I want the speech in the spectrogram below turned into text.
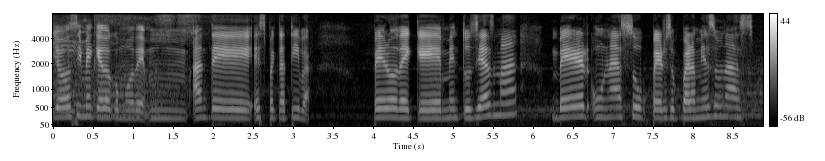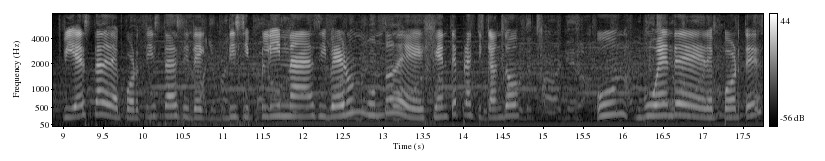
yo sí me quedo como de mm, ante expectativa, pero de que me entusiasma ver una super, super, para mí es una fiesta de deportistas y de disciplinas y ver un mundo de gente practicando un buen de deportes.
